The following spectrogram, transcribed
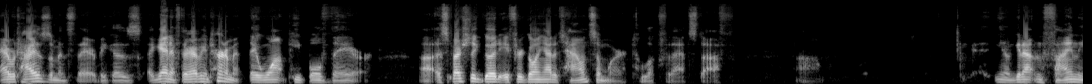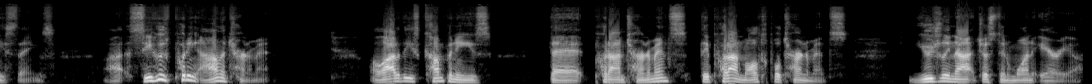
advertisements there because again, if they're having a tournament, they want people there. Uh, especially good if you're going out of town somewhere to look for that stuff. Um, you know, get out and find these things. Uh, see who's putting on the tournament. A lot of these companies that put on tournaments, they put on multiple tournaments, usually not just in one area.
